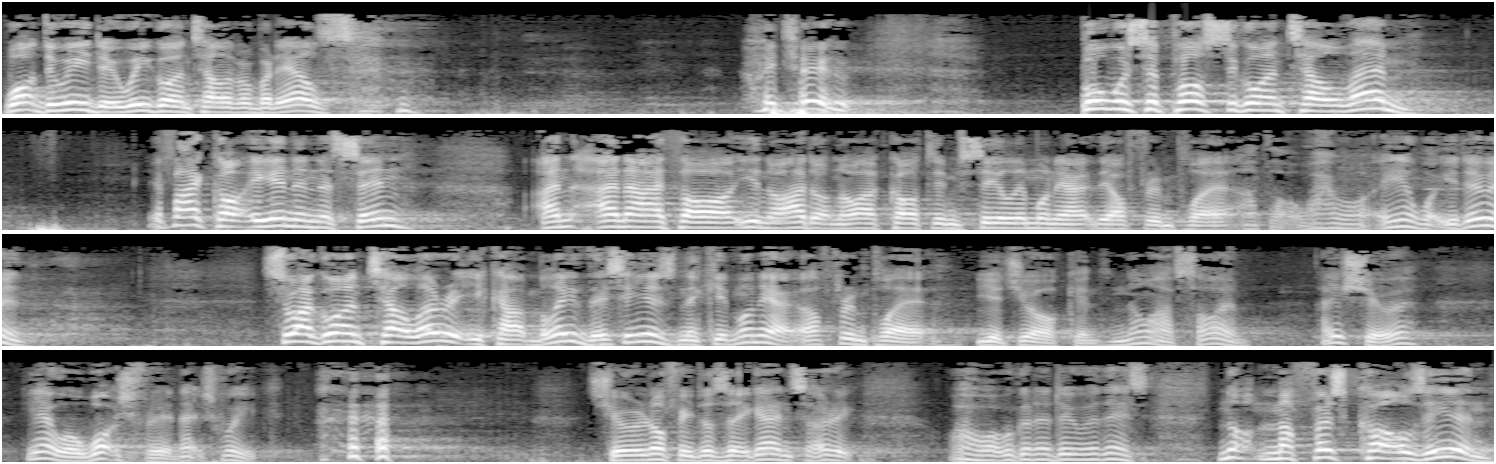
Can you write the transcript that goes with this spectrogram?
What do we do? We go and tell everybody else. We do. But we're supposed to go and tell them. If I caught Ian in a sin, and, and I thought, you know, I don't know, I caught him stealing money out of the offering plate. I thought, wow, Ian, what are you doing? So I go and tell Eric, you can't believe this, Ian's nicking money out of the offering plate. You're joking. No, I saw him. Are you sure? Yeah, well watch for it next week. sure enough, he does it again. So Eric, wow, what are we going to do with this? Not my first call's Ian.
